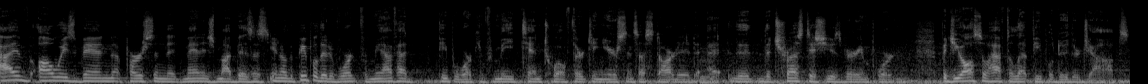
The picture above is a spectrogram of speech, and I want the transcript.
I've always been a person that managed my business. You know, the people that have worked for me, I've had people working for me 10, 12, 13 years since I started. Mm-hmm. I, the, the trust issue is very important. But you also have to let people do their jobs.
